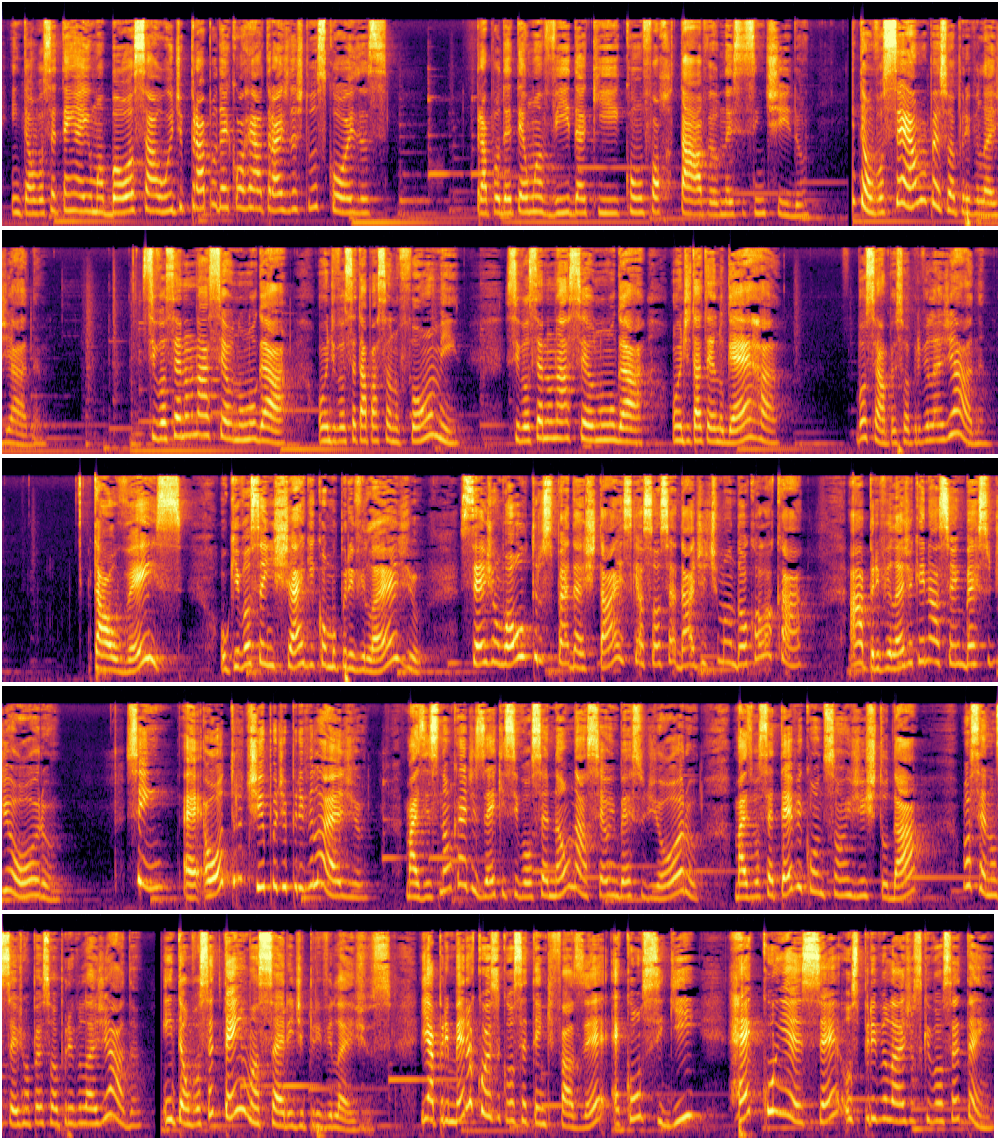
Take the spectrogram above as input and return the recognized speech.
Então você tem aí uma boa saúde para poder correr atrás das suas coisas, para poder ter uma vida aqui confortável nesse sentido. Então você é uma pessoa privilegiada. Se você não nasceu num lugar onde você está passando fome, se você não nasceu num lugar onde está tendo guerra, você é uma pessoa privilegiada. Talvez o que você enxergue como privilégio sejam outros pedestais que a sociedade te mandou colocar. Ah, privilégio é quem nasceu em berço de ouro. Sim, é outro tipo de privilégio. Mas isso não quer dizer que se você não nasceu em berço de ouro, mas você teve condições de estudar, você não seja uma pessoa privilegiada. Então você tem uma série de privilégios. E a primeira coisa que você tem que fazer é conseguir reconhecer os privilégios que você tem.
